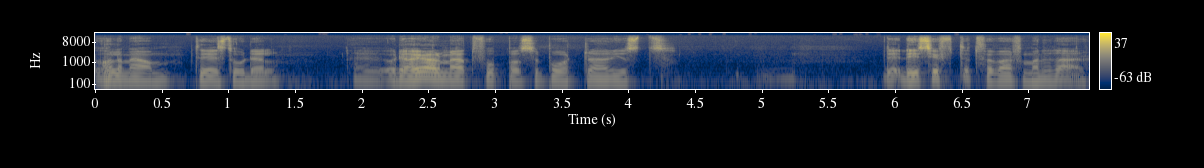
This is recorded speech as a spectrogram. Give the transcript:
hålla med om till stor del. Eh, och det har att göra med att fotbollssupportrar just det, det är syftet för varför man är där.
